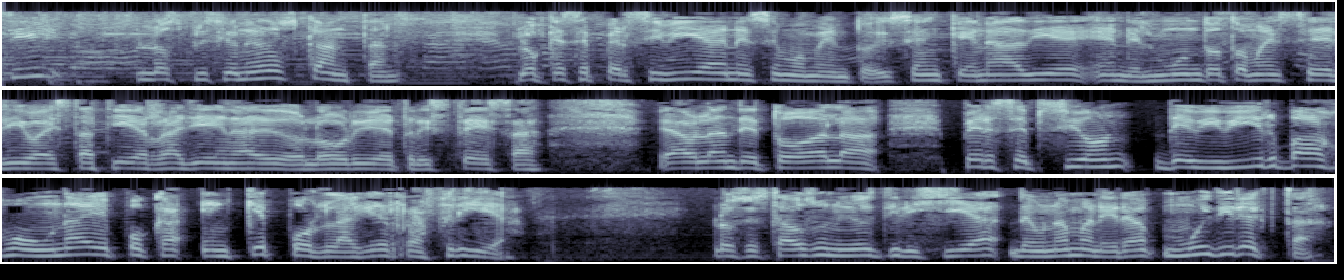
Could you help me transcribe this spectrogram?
Así los prisioneros cantan lo que se percibía en ese momento. Dicen que nadie en el mundo toma en serio a esta tierra llena de dolor y de tristeza. Hablan de toda la percepción de vivir bajo una época en que por la Guerra Fría los Estados Unidos dirigía de una manera muy directa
